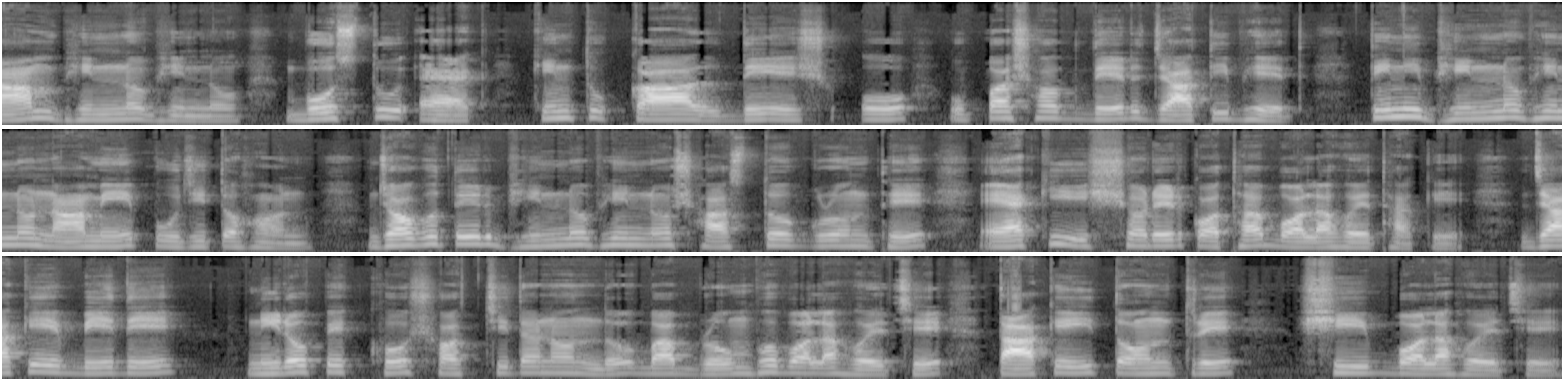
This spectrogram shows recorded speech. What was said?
নাম ভিন্ন ভিন্ন। বস্তু এক, কিন্তু কাল, দেশ ও উপাসকদের জাতিভেদ। তিনি ভিন্ন ভিন্ন নামে পূজিত হন। জগতের ভিন্ন ভিন্ন শাস্ত্র গ্রন্থে একই ঈশ্বরের কথা বলা হয়ে থাকে, যাকে বেদে নিরপেক্ষ সচ্চিদানন্দ বা ব্রহ্ম বলা হয়েছে। তাকেই তন্ত্রে শিব বলা হয়েছে।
